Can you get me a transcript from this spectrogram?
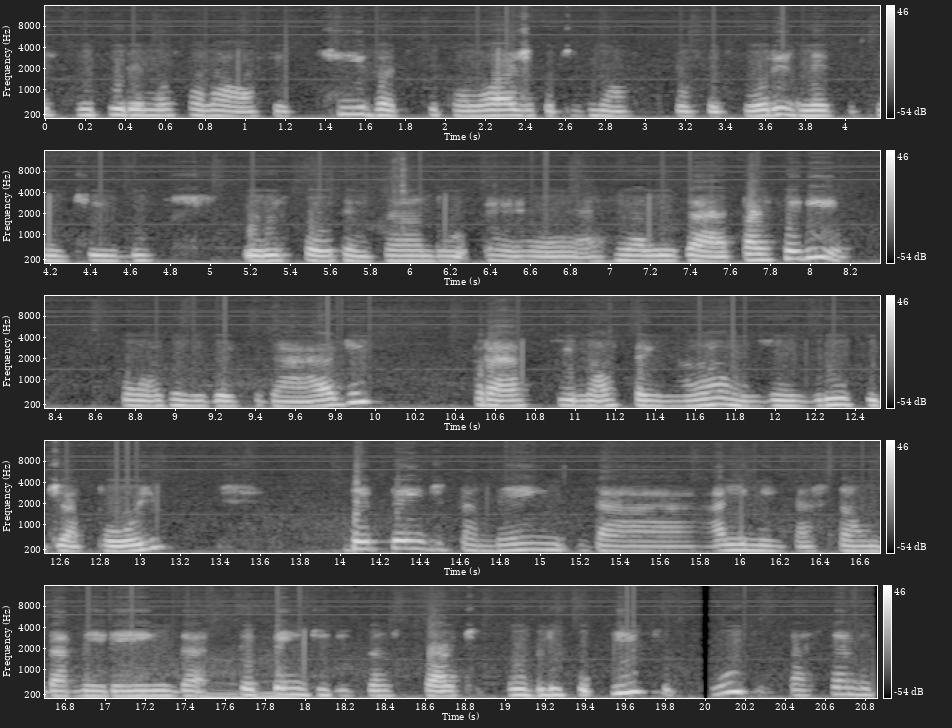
estrutura emocional afetiva, psicológica dos nossos professores. Nesse sentido, eu estou tentando é, realizar parceria com as universidades para que nós tenhamos um grupo de apoio. Depende também da alimentação, da merenda, uhum. depende de transporte público. Isso tudo está sendo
